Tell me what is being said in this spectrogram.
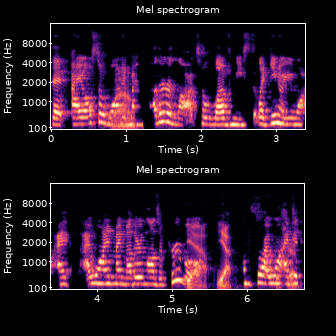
That I also wanted Wow. my mother-in-law to love me. So, like you know, you want I, I wanted my mother-in-law's approval. Yeah, yeah. And so I want sure. I did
